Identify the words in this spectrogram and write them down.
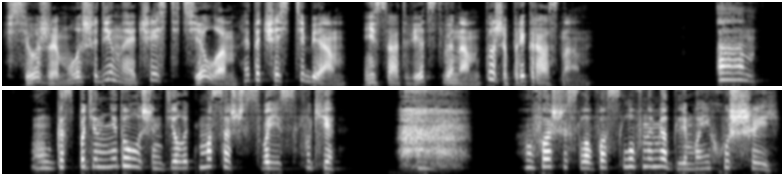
Все же лошадиная часть тела — это часть тебя, и, соответственно, тоже прекрасно. А господин не должен делать массаж своей слуге. Ваши слова словно мед для моих ушей.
